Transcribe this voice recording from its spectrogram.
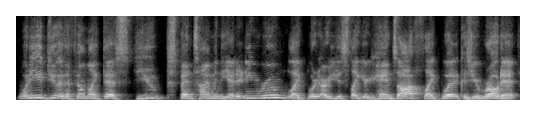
what do you do in a film like this? Do you spend time in the editing room? Like what are you just like your hands off? Like what because you wrote it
